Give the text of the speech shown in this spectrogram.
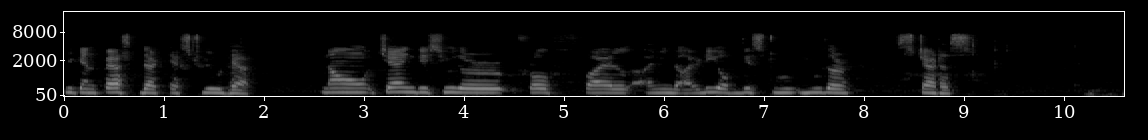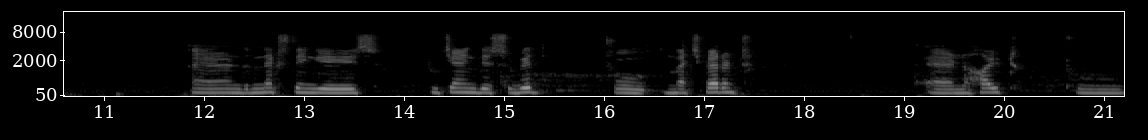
we can paste that text view here. Now change this user profile I mean the ID of this to user status. And the next thing is to change this width to match parent and height to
